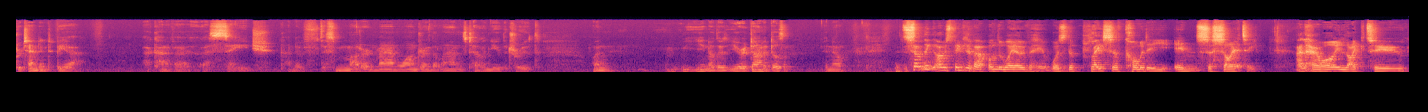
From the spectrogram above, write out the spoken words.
Pretending to be a, a kind of a, a sage, kind of this modern man wandering the lands, telling you the truth, when you know you're a dime a dozen. You know. Something I was thinking about on the way over here was the place of comedy in society and how I like to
